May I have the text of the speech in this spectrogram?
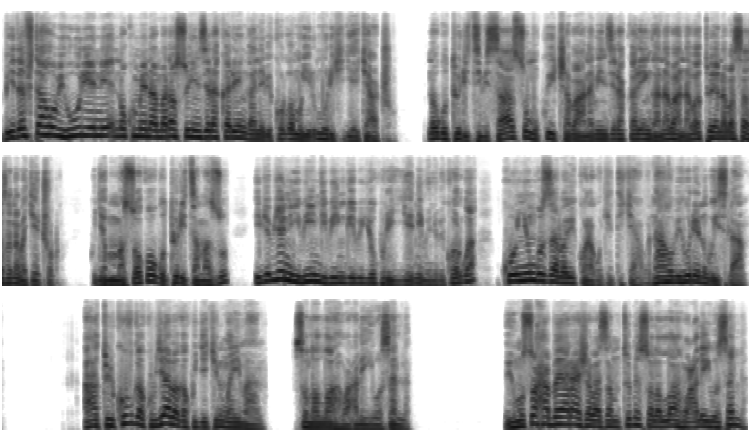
bidafite aho bihuriye no kumena amaraso y'inzirakarengane bikorwa muri iki gihe cyacu. No guturitsa ibisasu mu kwica abana b'inzirakarengane abana batoya n'abasaza n'abakecuru. Kujya mu masoko guturitsa amazu ibyo byo ni ibindi bingibi byo kuri gihe ni ibintu bikorwa ku nyungu z'ababikora ku giti cyabo. Ntaho bihuriye n'ubuyisilamu aha turi kuvuga ku byabaga ku gihe cy'intumwa y'imana sallallahu alayhi wasallam uyu musahaba yaraje abaza mutume sallallahu alayhi wasallam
